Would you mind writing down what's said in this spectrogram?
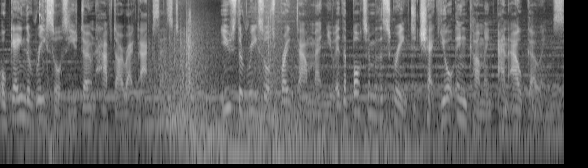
or gain the resources you don't have direct access to. Use the resource breakdown menu at the bottom of the screen to check your incoming and outgoings.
